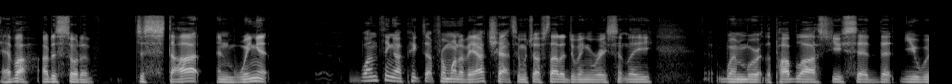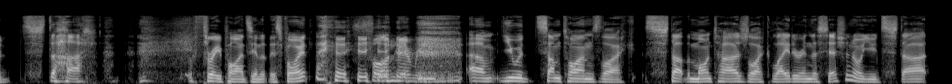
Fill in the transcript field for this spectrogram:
ever. I just sort of just start and wing it one thing I picked up from one of our chats, and which I've started doing recently, when we were at the pub last, you said that you would start three pints in at this point. Fond memory. um, you would sometimes like start the montage like later in the session, or you'd start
